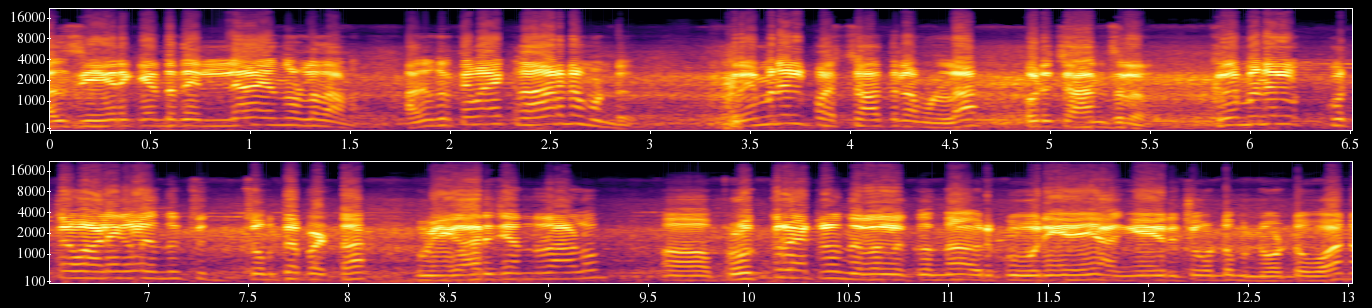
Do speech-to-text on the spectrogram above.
അത് സ്വീകരിക്കേണ്ടതില്ല എന്നുള്ളതാണ്. അതിന് കൃത്യമായ കാരണമുണ്ട്. ക്രിമിനൽ പശ്ചാത്തലമുള്ള ഒരു ചാൻസലർ. ക്രിമിനൽ കുറ്റവാളികൾ എന്ന് ചുമത്തപ്പെട്ട വികാരി ജനറാളും പ്രൊക്യുറേറ്ററും നിലനിൽക്കുന്ന ഒരു കൂരിയെ അംഗീകരിച്ചുകൊണ്ട് മുന്നോട്ട് പോകാൻ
